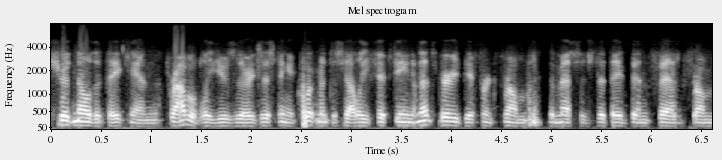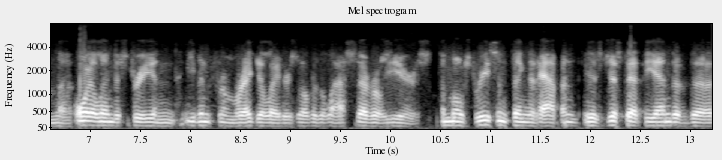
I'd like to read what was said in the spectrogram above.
should know that they can probably use their existing equipment to sell E15. And that's very different from the message that they've been fed from the oil industry and even from regulators over the last several years. The most recent thing that happened is just at the end of the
